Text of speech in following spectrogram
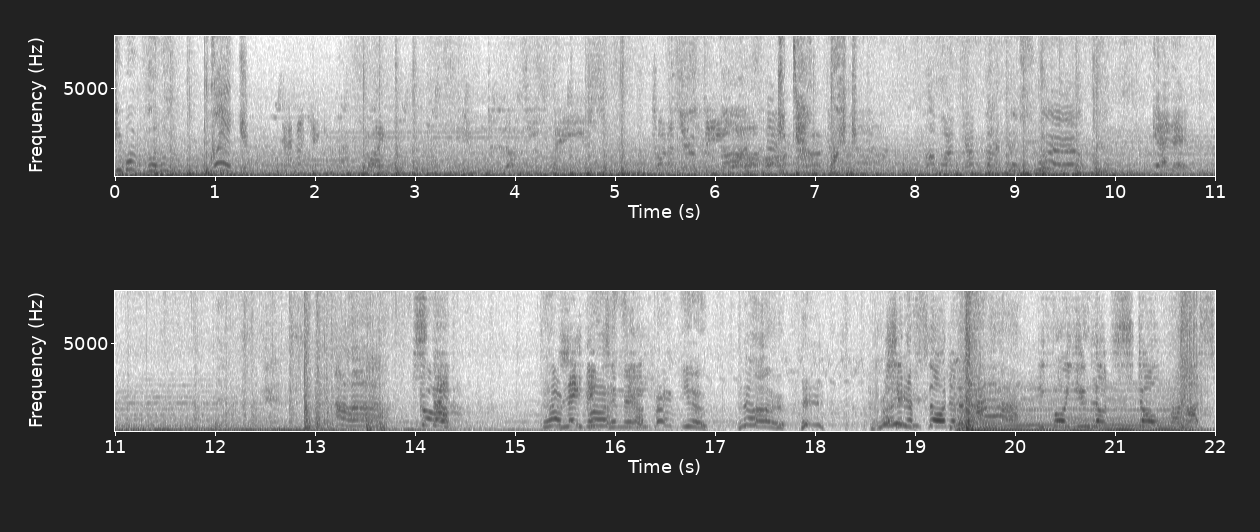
He won't follow! Quick! you never get you back right! You bloody thieves! Trying to steal our heart! Get down, quick! I won't come back, I swear! Get him! Ah! Stop! Leave it to me! I beg you! No! Should have thought of that before you lot stole from us!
